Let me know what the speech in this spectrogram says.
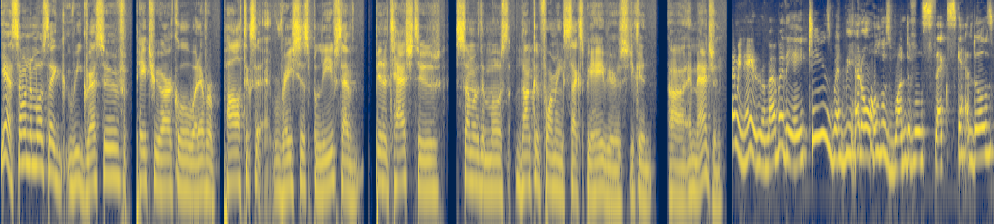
yeah, some of the most like regressive, patriarchal, whatever politics, racist beliefs have been attached to some of the most non-conforming sex behaviors you can uh, imagine. I mean, hey, remember the 80s when we had all those wonderful sex scandals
